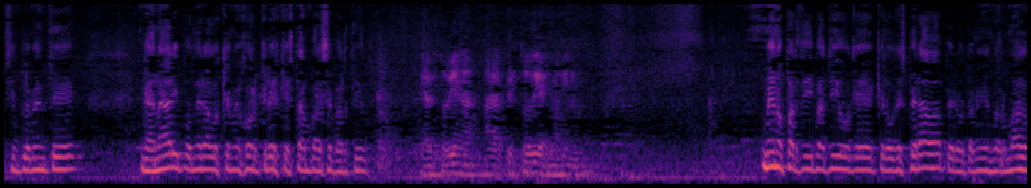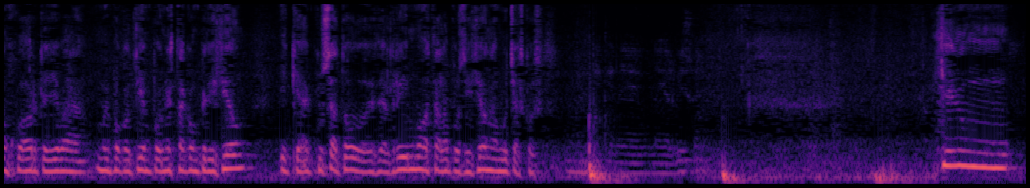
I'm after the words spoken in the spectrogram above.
simplemente ganar y poner a los que mejor crees que están para ese partido. ¿Y ha visto bien a, a Cristo Díaz, imagino? Menos participativo que, que, lo que esperaba, pero también es normal, un jugador que lleva muy poco tiempo en esta competición y que acusa todo, desde el ritmo hasta la posición, a muchas cosas. Tiene un,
